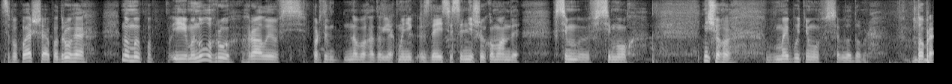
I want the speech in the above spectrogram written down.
Це по-перше. А по-друге, ну ми і минулу гру грали всі- проти набагато, як мені здається, сильнішої команди всім, всімох. Нічого, в майбутньому все буде добре. Добре,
